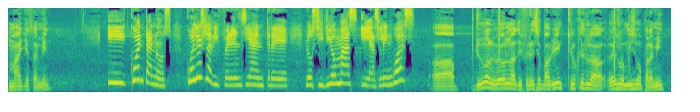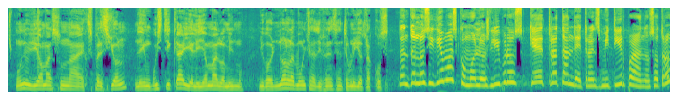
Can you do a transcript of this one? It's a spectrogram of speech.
maya también. Y cuéntanos, ¿cuál es la diferencia entre los idiomas y las lenguas? Ah, yo no le veo una diferencia, más bien creo que es, la- es lo mismo para mí. Un idioma es una expresión lingüística y el idioma es lo mismo. Digo, no le veo mucha diferencia entre una y otra cosa. Tanto los idiomas como los libros, ¿qué tratan de transmitir para nosotros?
